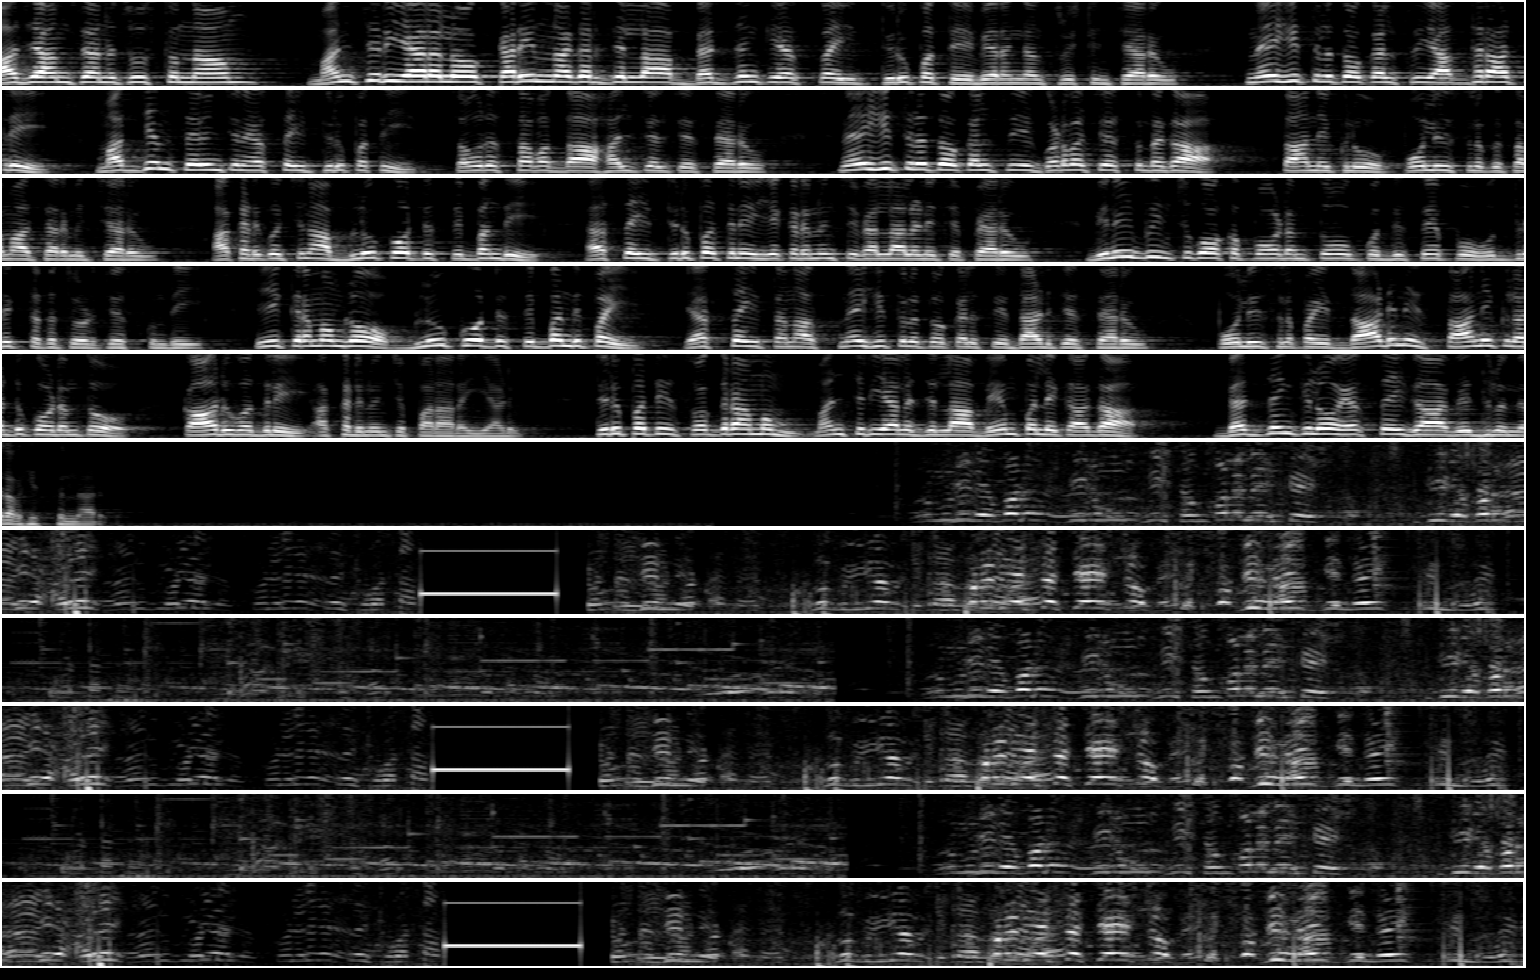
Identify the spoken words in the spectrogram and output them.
తాజా అంశాన్ని చూస్తున్నాం. మంచిర్యాలలో కరీంనగర్ జిల్లా బెజ్జంకి ఎస్ఐ తిరుపతి వీరంగం సృష్టించారు. స్నేహితులతో కలిసి అర్ధరాత్రి మద్యం సేవించిన ఎస్ఐ తిరుపతి చౌరస్తా వద్ద హల్చల్ చేశారు. స్నేహితులతో కలిసి గొడవ చేస్తుండగా స్థానికులు పోలీసులకు సమాచారం ఇచ్చారు. అక్కడికి వచ్చిన బ్లూ కోర్టు సిబ్బంది ఎస్ఐ తిరుపతిని ఇక్కడి నుంచి వెళ్ళాలని చెప్పారు. వినిపించుకోకపోవడంతో కొద్దిసేపు ఉద్రిక్తత చోటు చేసుకుంది. ఈ క్రమంలో బ్లూ కోర్టు సిబ్బందిపై ఎస్ఐ తన స్నేహితులతో కలిసి దాడి చేశారు. పోలీసులపై దాడిని స్థానికులు అడ్డుకోవడంతో కారు వదిలి అక్కడి నుంచి పరారయ్యాడు తిరుపతి స్వగ్రామం మంచిర్యాల జిల్లా వేంపల్లి కాగా బెజ్జంకిలో ఎస్ఐగా విధులు నిర్వహిస్తున్నారు వీడెవడు ఎవడు? వీడు మీ సంపల మీద కేసు. వీడెవడు వీడు అరే నువ్వు వీడియో సంపల మీద చేసినావు. వీడెవడు వీడు నీ సంపల మీద వీడెవడు అరే నువ్వు వీడియో దీన్ని నువ్వు వీడియో సంపల మీద ఎట్లా చేసినావు దీన్ని దీన్ని దీన్ని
